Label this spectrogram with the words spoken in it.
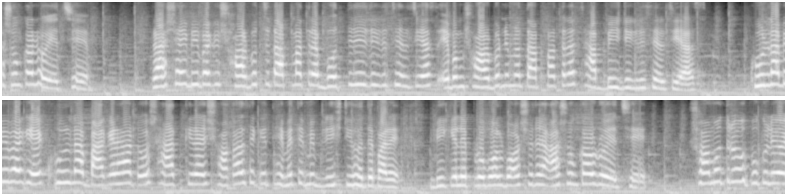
আশঙ্কা রয়েছে। রাজশাহী বিভাগে সর্বোচ্চ তাপমাত্রা বত্রিশ ডিগ্রি সেলসিয়াস এবং সর্বনিম্ন তাপমাত্রা ছাব্বিশ ডিগ্রি সেলসিয়াস। খুলনা বিভাগে খুলনা, বাগেরহাট ও সাতক্ষীরায় সকাল থেকে থেমে থেমে বৃষ্টি হতে পারে। বিকেলে প্রবল বর্ষণের আশঙ্কাও রয়েছে। সমুদ্র উপকূলীয়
